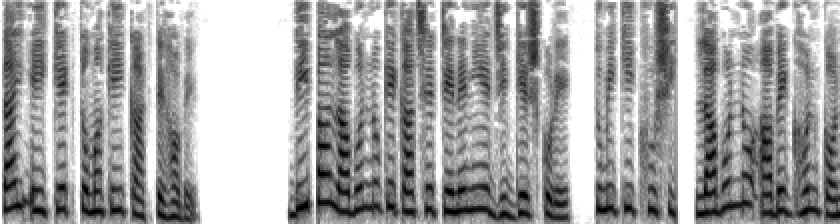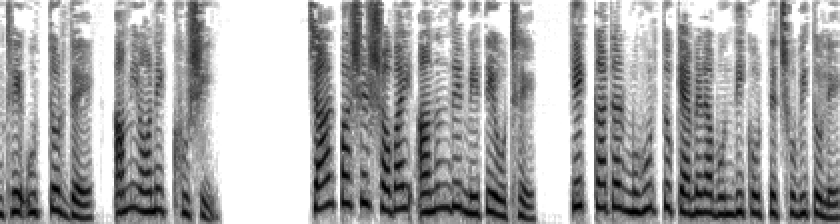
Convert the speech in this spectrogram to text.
তাই এই কেক তোমাকেই কাটতে হবে। দীপা লাবণ্যকে কাছে টেনে নিয়ে জিজ্ঞেস করে, তুমি কি খুশি? লাবণ্য আবেগঘন কণ্ঠে উত্তর দেয়, আমি অনেক খুশি। চারপাশের সবাই আনন্দে মেতে ওঠে। কেক কাটার মুহূর্ত ক্যামেরাবন্দি করতে ছবি তোলে।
